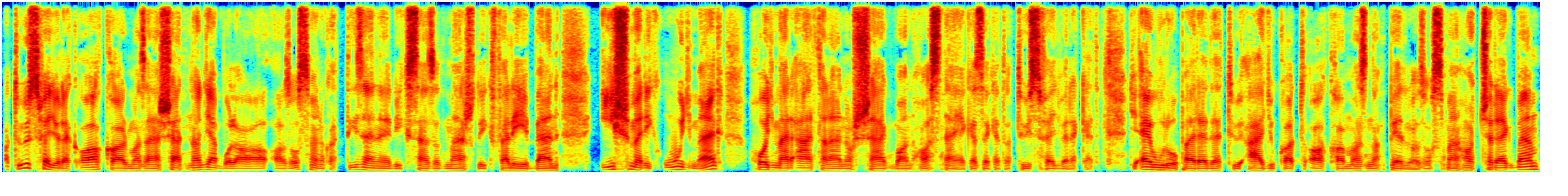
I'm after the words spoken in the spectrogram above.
A tűzfegyverek alkalmazását nagyjából a, az oszmánok a 14. század második felében ismerik úgy meg, hogy már általánosságban használják ezeket a tűzfegyvereket. Ugye Európa eredetű ágyukat alkalmaznak például az oszmán hadseregben,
